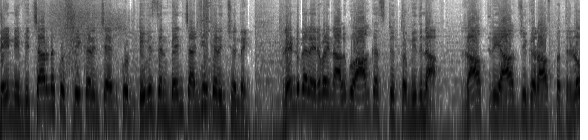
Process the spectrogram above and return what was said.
దీన్ని విచారణకు స్వీకరించేందుకు డివిజన్ బెంచ్ అంగీకరించింది. రెండు వేల ఇరవై నాలుగు ఆగస్టు తొమ్మిదిన రాత్రి ఆర్జిగర్ ఆసుపత్రిలో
